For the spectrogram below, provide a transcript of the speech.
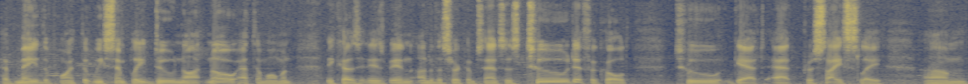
have made the point that we simply do not know at the moment because it has been, under the circumstances, too difficult to get at precisely um,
